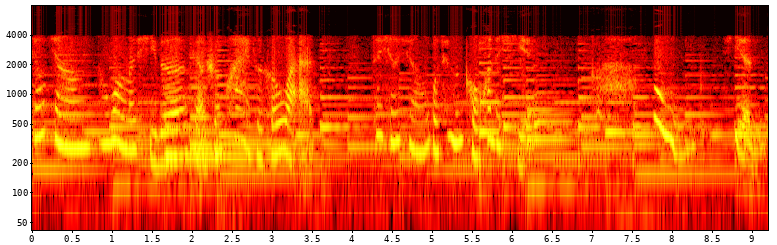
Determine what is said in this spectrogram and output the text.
想想他忘了洗的两双筷子和碗，再想想我在门口换的鞋，哦，天哪，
